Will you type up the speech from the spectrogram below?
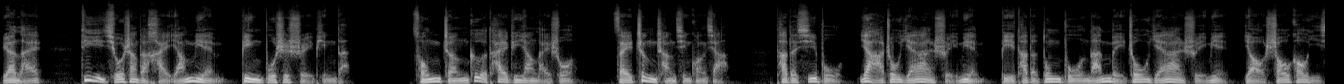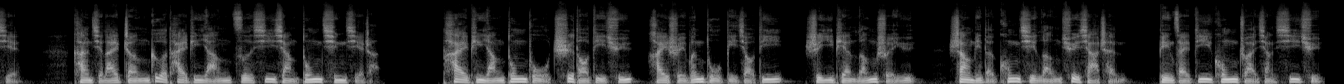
原来，地球上的海洋面并不是水平的。从整个太平洋来说，在正常情况下。它的西部亚洲沿岸水面比它的东部南美洲沿岸水面要稍高一些，看起来整个太平洋自西向东倾斜着。太平洋东部赤道地区海水温度比较低，是一片冷水域，上面的空气冷却下沉，并在低空转向西去；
